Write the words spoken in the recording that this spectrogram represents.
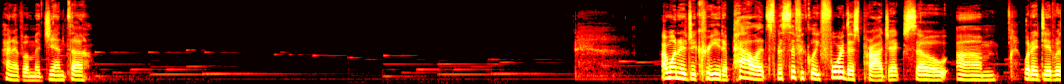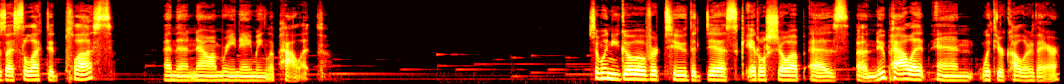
kind of a magenta. I wanted to create a palette specifically for this project, so um, what I did was I selected plus, and then now I'm renaming the palette. So when you go over to the disk, it'll show up as a new palette and with your color there.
